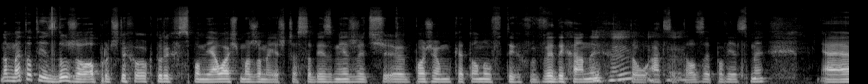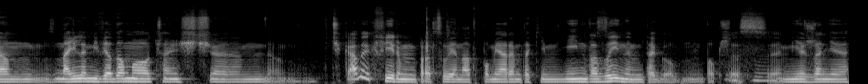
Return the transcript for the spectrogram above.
No metod jest dużo, oprócz tych, o których wspomniałaś, możemy jeszcze sobie zmierzyć e, poziom ketonów tych wydychanych, tą acetozę powiedzmy. Na ile mi wiadomo, część ciekawych firm pracuje nad pomiarem takim nieinwazyjnym tego poprzez e, mierzenie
